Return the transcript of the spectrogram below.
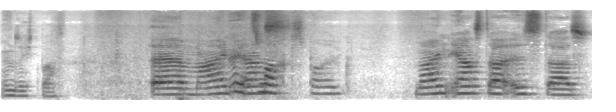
Unsichtbar. Äh, mein, Jetzt erst, macht Spike. mein erster ist, dass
